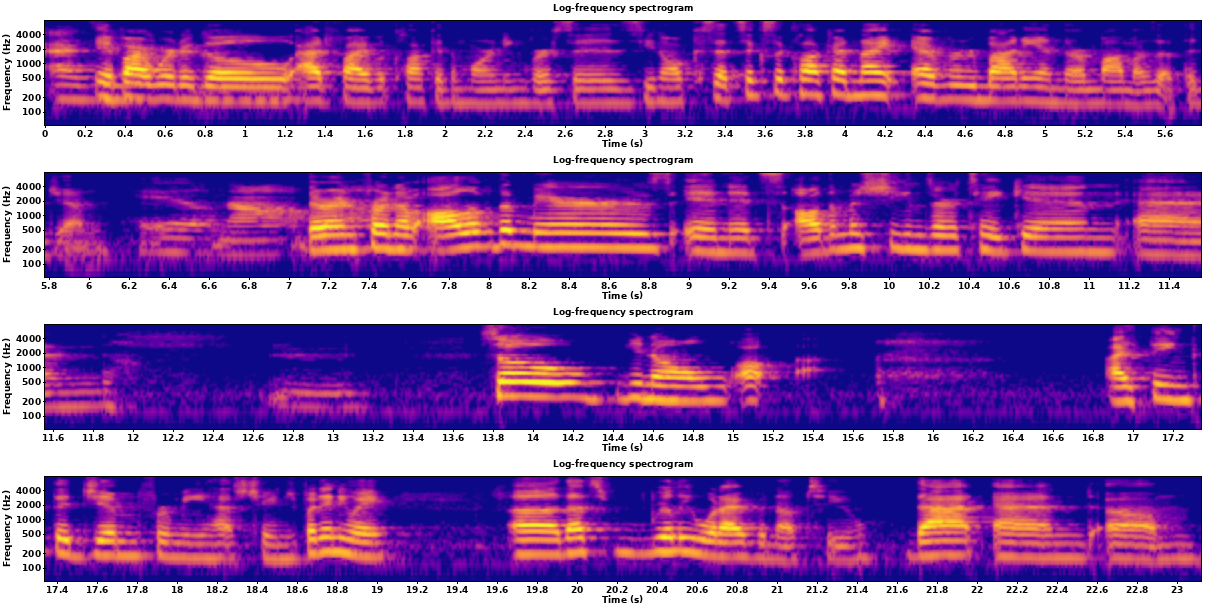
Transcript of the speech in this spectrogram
As if I were to go at five o'clock in the morning versus, you know, because at six o'clock at night, everybody and their mama's at the gym. Hell no. They're in front of all of the mirrors and it's all the machines are taken. And Mm. so, you know, uh, I think the gym for me has changed. But anyway, uh, that's really what I've been up to. That and um,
